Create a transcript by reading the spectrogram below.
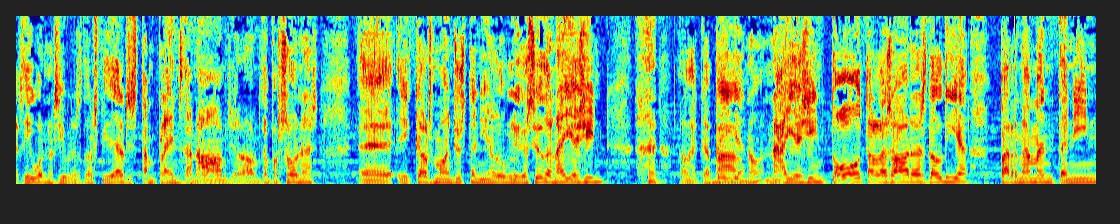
es diuen els llibres dels fidels, estan plens de noms i noms de persones, eh, i que els monjos tenien l'obligació d'anar llegint a la capella, Val. no? anar llegint totes les hores del dia per anar mantenint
